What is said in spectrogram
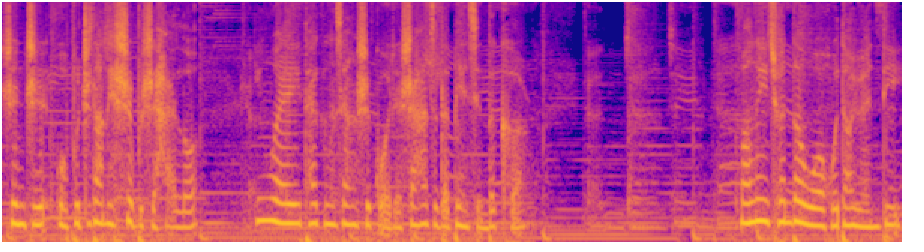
甚至我不知道那是不是海螺，因为它更像是裹着沙子的变形的壳。忙了一圈的我回到原地，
